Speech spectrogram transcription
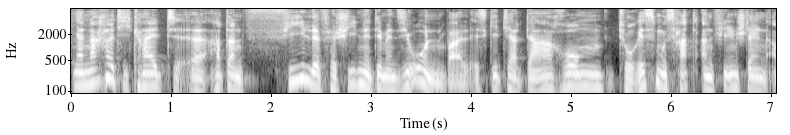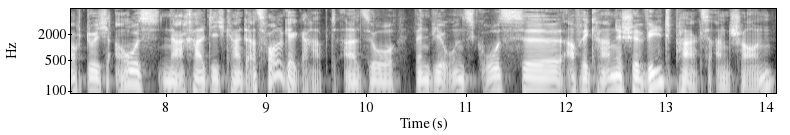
Ja, Nachhaltigkeit äh, hat dann viele verschiedene Dimensionen, weil es geht ja darum, Tourismus hat an vielen Stellen auch durchaus Nachhaltigkeit als Folge gehabt. Also wenn wir uns große afrikanische Wildparks anschauen,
